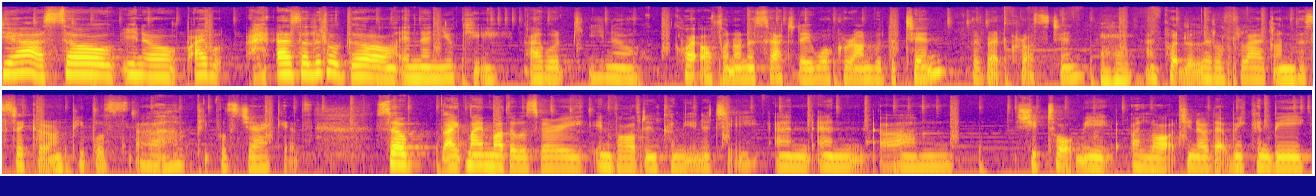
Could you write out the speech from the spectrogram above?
Yeah, so you know, I w- as a little girl in Nanyuki, I would you know quite often on a Saturday walk around with the tin, the Red Cross tin, and put a little flag on the sticker on people's uh, people's jackets. So, like my mother was very involved in community, and and um, she taught me a lot. You know that we can be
